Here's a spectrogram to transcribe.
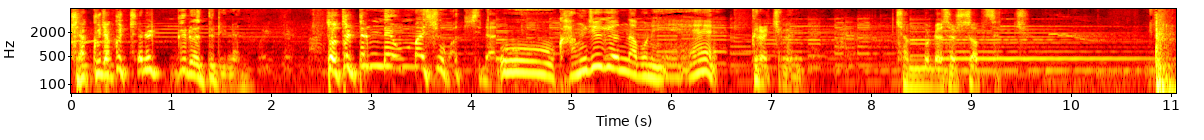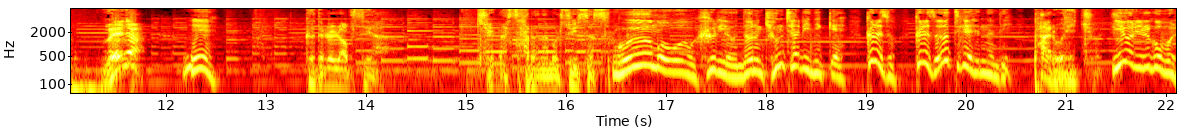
자꾸자꾸 저를 끌어들이는 또 들때는 매운맛이 확실한 오, 강적이었나 보네. 그렇지만 전 물러설 수 없었죠. 왜냐? 예. 그들을 없애야 제가 살아남을 수 있었으니 어머, 어머, 그래요. 너는 경찰이니까. 그래서, 그래서 어떻게 했는데? 바로 해주었죠. 17을.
